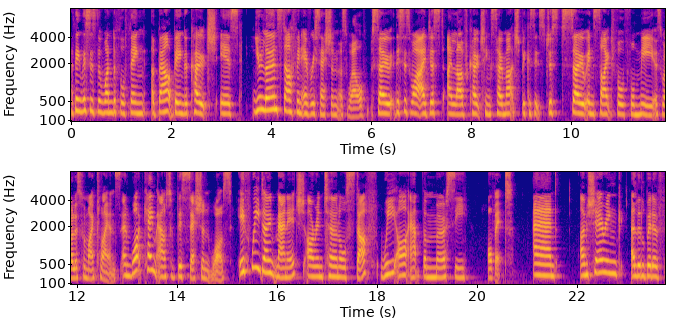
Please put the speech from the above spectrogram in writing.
I think this is the wonderful thing about being a coach is you learn stuff in every session as well. So this is why I just I love coaching so much because it's just so insightful for me as well as for my clients. And what came out of this session was if we don't manage our internal stuff, we are at the mercy of it. And I'm sharing a little bit of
